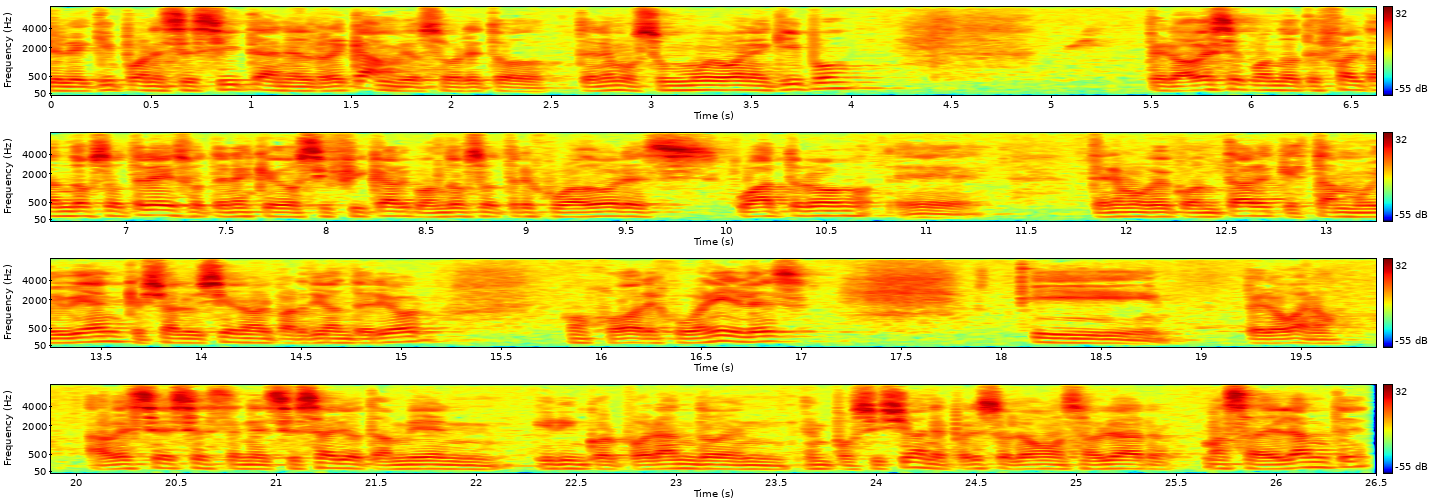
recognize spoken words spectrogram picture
que el equipo necesita en el recambio sobre todo. Tenemos un muy buen equipo, pero a veces cuando te faltan dos o tres o tenés que dosificar con dos o tres jugadores, cuatro, eh, tenemos que contar que están muy bien, que ya lo hicieron el partido anterior con jugadores juveniles. Y, pero bueno, a veces es necesario también ir incorporando en, posiciones, pero eso lo vamos a hablar más adelante.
